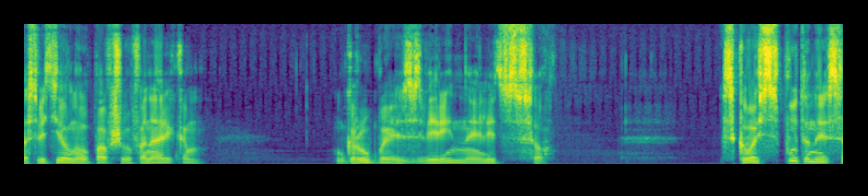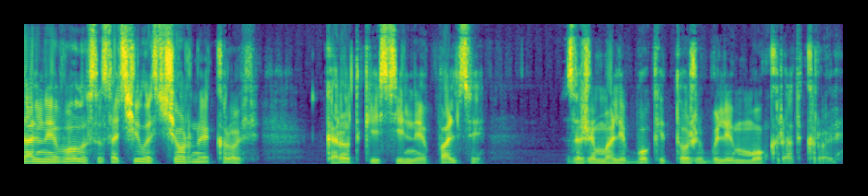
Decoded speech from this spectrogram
посветил на упавшего фонариком грубое звериное лицо. Сквозь спутанные сальные волосы сочилась черная кровь. Короткие сильные пальцы зажимали бок и тоже были мокры от крови.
